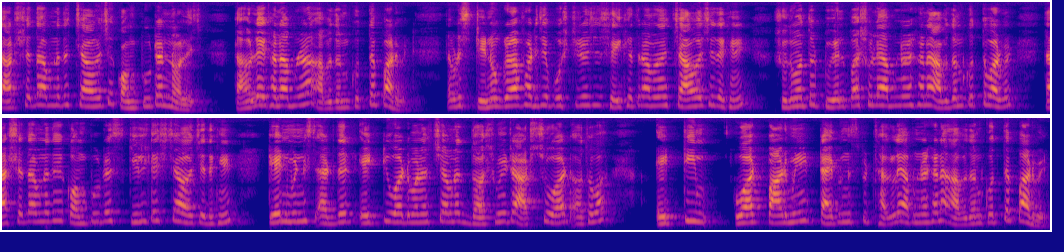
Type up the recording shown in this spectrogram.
তার সাথে আপনাদের চাওয়া হয়েছে কম্পিউটার নলেজ তাহলে এখানে আপনারা আবেদন করতে পারবেন। তারপরে স্টেনোগ্রাফার যে পোস্টটি রয়েছে, সেই ক্ষেত্রে আপনাদের চাওয়া হয়েছে দেখে নিন, শুধুমাত্র টুয়েলভ পাস হলে আপনারা এখানে আবেদন করতে পারবেন। তার সাথে আপনাদের কম্পিউটার স্কিল টেস্ট চাওয়া হয়েছে দেখে নিন ten minutes at the eighty word মানে হচ্ছে আপনাদের দশ মিনিটে আটশো ওয়ার্ড অথবা eighty word per minute typing speed থাকলে আপনারা এখানে আবেদন করতে পারবেন।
